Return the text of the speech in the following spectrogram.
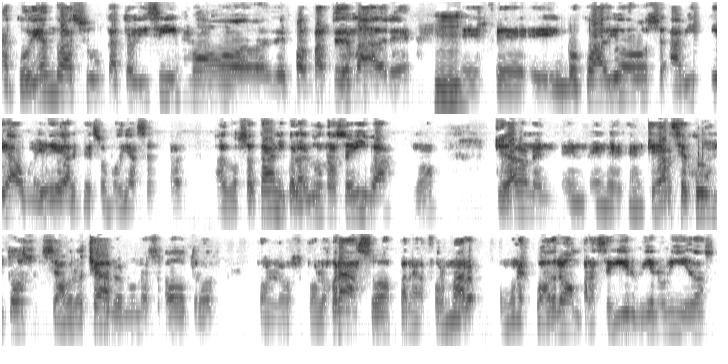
acudiendo a su catolicismo por parte de madre, mm. este, invocó a Dios, había una idea de que eso podía ser algo satánico, la luz no se iba, ¿no? Quedaron en, quedarse juntos, se abrocharon unos a otros con los, con los brazos para formar como un escuadrón, para seguir bien unidos.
